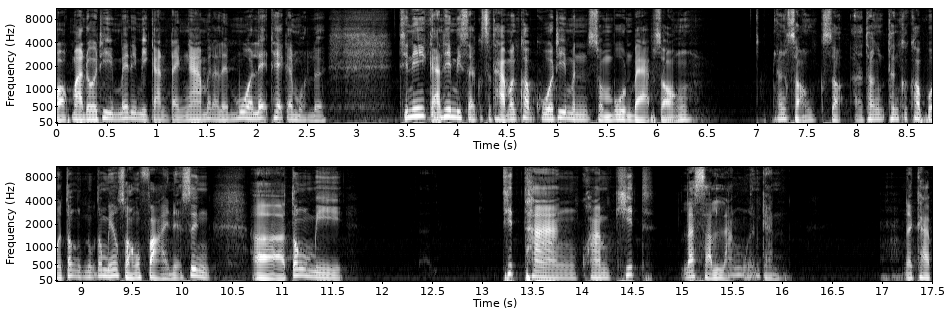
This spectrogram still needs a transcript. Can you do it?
ออกมาโดยที่ไม่ได้มีการแต่งงานไม่อะไรมั่วเละเทะกันหมดเลย ทีนี้การที่มีสถาบันครอบครัวที่มันสมบูรณ์แบบสองทั้งสองทั้งทั้งครอบครัวต้องต้องมีทั้งสองฝ่ายเนี่ยซึ่งเอ่อต้องมี ทิศทางความคิดและสันหลังเหมือนกันนะครับ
